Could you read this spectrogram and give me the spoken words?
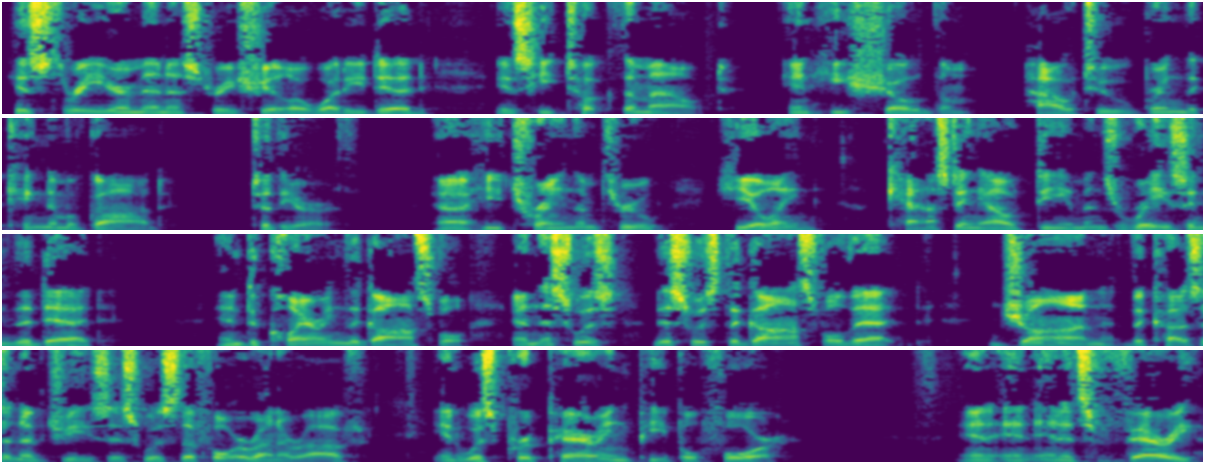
his three year ministry, Sheila, what he did is he took them out and he showed them how to bring the kingdom of God to the earth. Uh, he trained them through healing, casting out demons, raising the dead, and declaring the gospel. And this was, this was the gospel that John, the cousin of Jesus, was the forerunner of and was preparing people for. And, and, and it's very,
